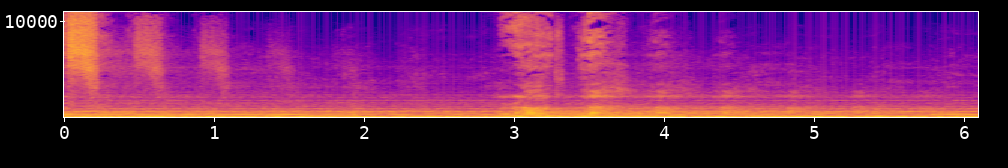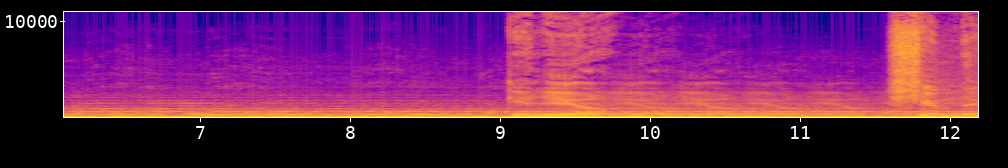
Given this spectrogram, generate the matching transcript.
yalnız. Rahatla. Geliyor. Şimdi.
